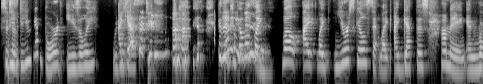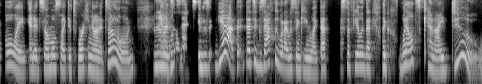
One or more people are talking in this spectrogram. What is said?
So do, so, do you get bored easily? I guess I do. Because it, it's almost like, well, I like your skill set. Like I get this humming and rolling, and it's almost like it's working on its own. And then I'm and like, what's next? yeah, that, that's exactly what I was thinking. Like that's the feeling that, like, what else can I do?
